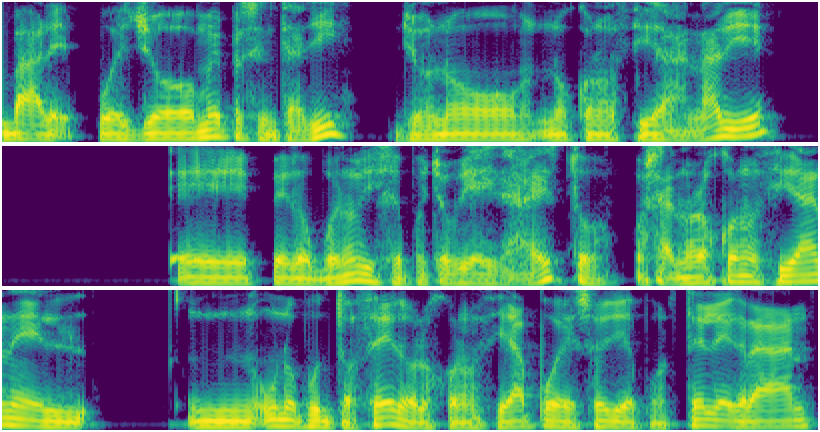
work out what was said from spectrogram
Vale, pues yo me presenté allí. Yo no, no conocía a nadie. Eh, pero bueno, dije, pues yo voy a ir a esto. O sea, no los conocía en el mm, 1.0, los conocía pues, oye, por Telegram,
